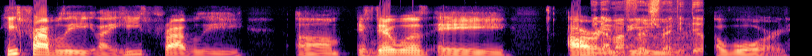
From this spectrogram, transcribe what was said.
he's probably like he's probably um if there was a R got my and first B award,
